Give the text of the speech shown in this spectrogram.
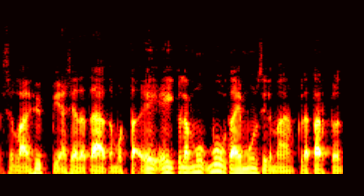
sellainen hyppien sieltä täältä, mutta ei, ei kyllä mu, muuta ei mun silmään kyllä tarttunut.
